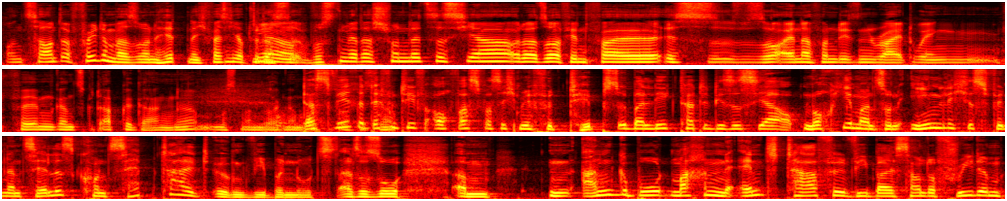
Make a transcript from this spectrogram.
Und Sound of Freedom war so ein Hit, ich weiß nicht, ob du ja. das, wussten wir das schon letztes Jahr oder so, auf jeden Fall ist so einer von diesen Right-Wing-Filmen ganz gut abgegangen, ne? muss man sagen. Das wäre definitiv auch was, was was ich mir für Tipps überlegt hatte dieses Jahr, ob noch jemand so ein ähnliches finanzielles Konzept halt irgendwie benutzt. Also so, ähm, ein Angebot machen, eine Endtafel wie bei Sound of Freedom.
